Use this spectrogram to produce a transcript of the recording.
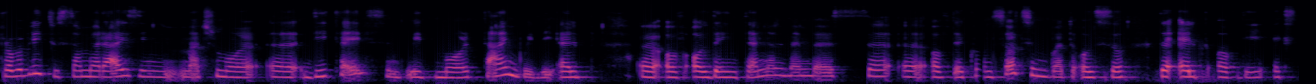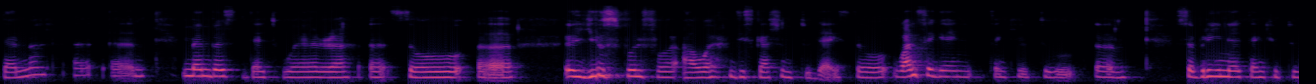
probably to summarize in much more uh, details and with more time with the help uh, of all the internal members uh, uh, of the consortium, but also the help of the external um, members that were so useful for our discussion today. So once again, thank you to um, Sabrina, thank you to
